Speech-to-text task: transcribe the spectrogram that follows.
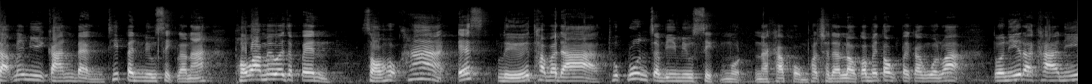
จะไม่มีการแบ่งที่เป็นมิวสิกแล้วนะ เพราะว่าไม่ว่าจะเป็น 265S หรือธรรมดาทุกรุ่นจะมีมิวสิกหมดนะครับผมเพราะฉะนั้นเราก็ไม่ต้องไปกังวลว่า ตัวนี้ราคานี้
